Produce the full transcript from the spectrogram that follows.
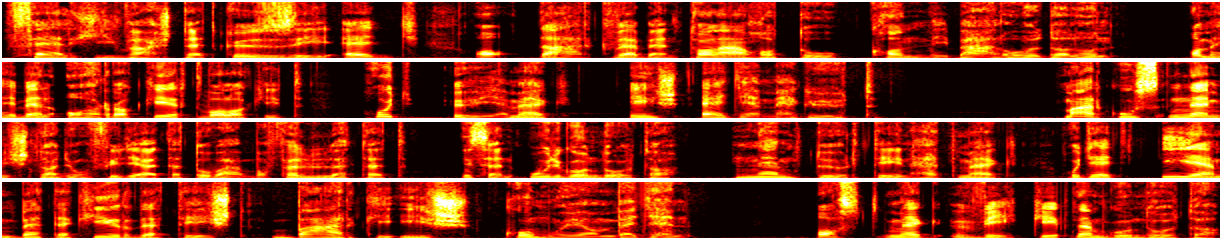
felhívást tett közzé egy a Dark Weben található kannibál oldalon, amelyben arra kért valakit, hogy ője meg és egye meg őt. Markus nem is nagyon figyelte tovább a felületet, hiszen úgy gondolta, nem történhet meg, hogy egy ilyen beteg hirdetést bárki is komolyan vegyen. Azt meg végképp nem gondolta,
